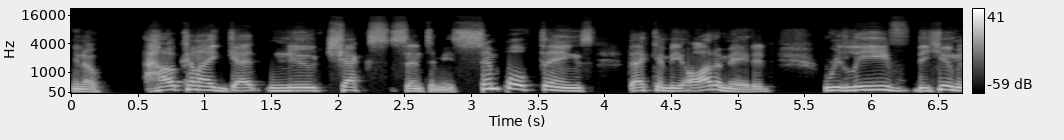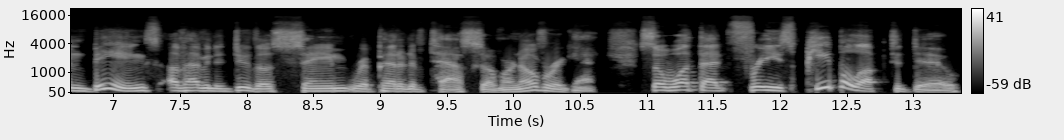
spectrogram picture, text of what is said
You know, how can I get new checks sent to me? Simple things that can be automated relieve the human beings of having to do those same repetitive tasks over and over again. So, what that frees people up to do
